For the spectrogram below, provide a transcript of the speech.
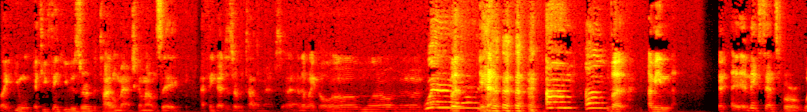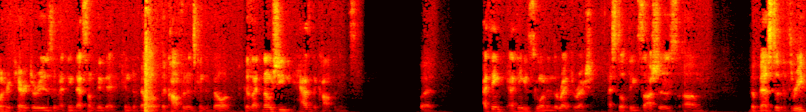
Like, you, if you think you deserve the title match, come out and say, "I think I deserve a title match," and then like, "Oh, well, uh, Well, But, yeah. um, um." But I mean, it, it makes sense for what her character is, and I think that's something that can develop. The confidence can develop because I know she has the confidence, but I think I think it's going in the right direction. I still think Sasha's um, the best of the three,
